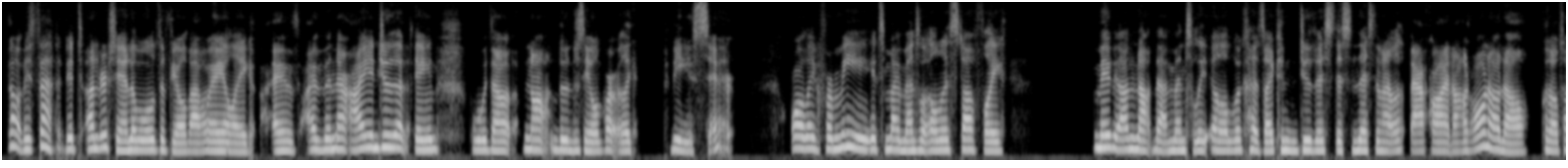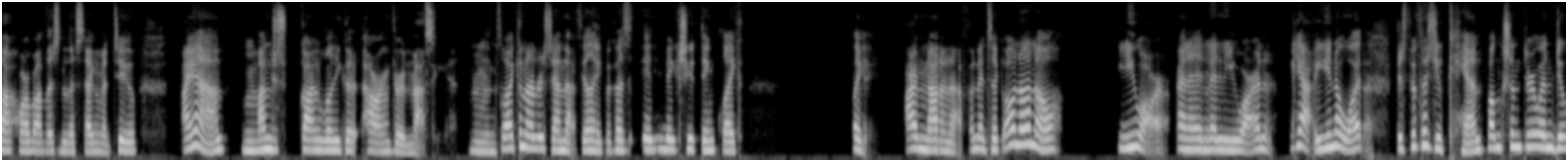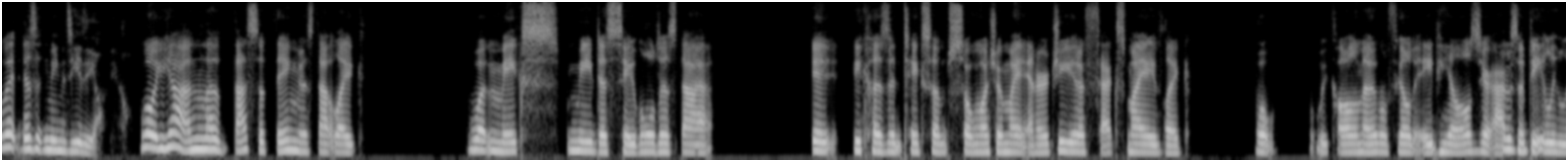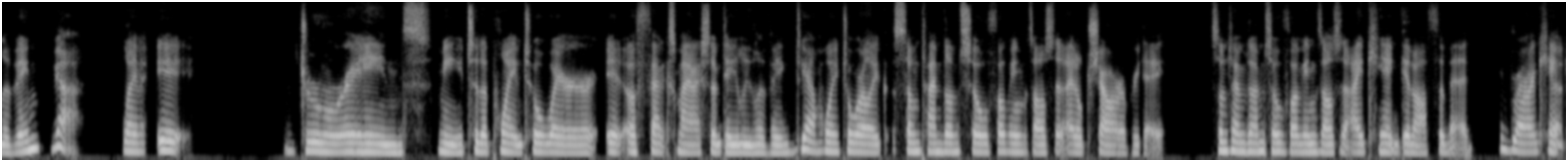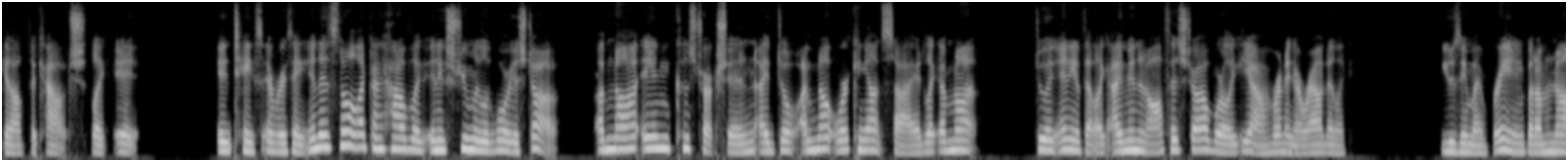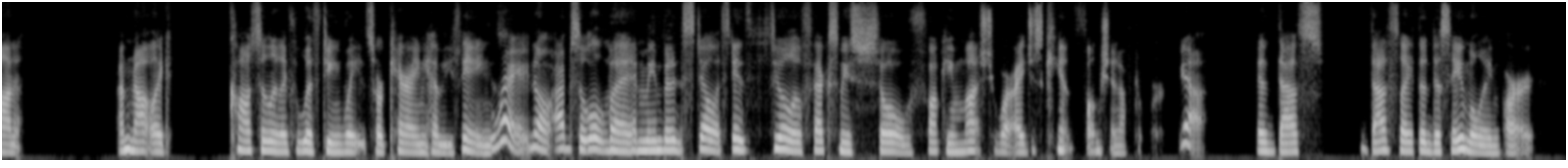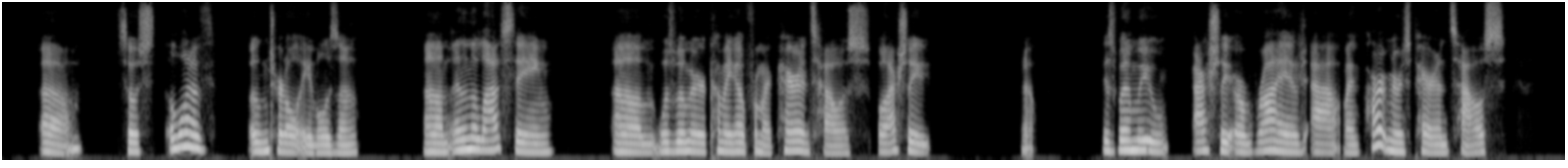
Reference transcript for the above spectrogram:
No, it's that. It's understandable to feel that way. Like I've I've been there. I enjoy that thing without not the disabled part, like being sick. Or like for me, it's my mental illness stuff. Like maybe I'm not that mentally ill because I can do this, this, and this, and I look back on it. I'm like, oh no, no, because I'll talk more about this in this segment too. I am. Mm. I'm just gotten really good at powering through and masking it. Mm. So I can understand that feeling because it makes you think like, like I'm not enough, and it's like, oh no, no, You are, and then you are, and yeah, you know what? Just because you can function through and do it doesn't mean it's easy on you. Well, yeah, and the, that's the thing is that like what makes me disabled is that it because it takes up so much of my energy, it affects my like what, what we call in medical field ADLs, your mm-hmm. acts of daily living. Yeah, Like it drains me to the point to where it affects my actual daily living. To Yeah. the point to where like sometimes I'm so fucking exhausted I don't shower every day. Sometimes I'm so fucking exhausted I can't get off the bed Right. I can't get off the couch. Like it it takes everything. And it's not like I have like an extremely laborious job. I'm not in construction. I don't I'm not working outside. Like I'm not doing any of that. Like I'm in an office job where like yeah, I'm running around and like using my brain, but I'm not I'm not like constantly like lifting weights or carrying heavy things. right. No, absolutely. But I mean, but it's still it's, it still affects me so fucking much to where I just can't function after work Yeah, and that's that's like the disabling part. Um, so it's a lot of internal ableism. Um, and then the last thing, um, was when we were coming up from my parents' house. Well, actually, no, is when we actually arrived at my partner's parents' house,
